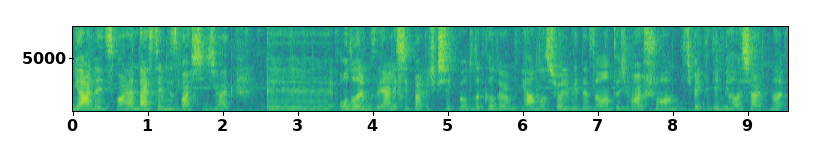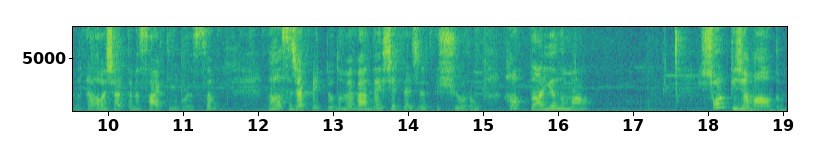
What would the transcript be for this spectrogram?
yarından itibaren derslerimiz başlayacak. E, odalarımıza yerleştik. Ben 3 kişilik bir odada kalıyorum. Yalnız şöyle bir dezavantajı var şu an. Hiç beklediğim bir hava şartına hava şartlarına sahip değil burası. Daha sıcak bekliyordum ve ben dehşet derecede üşüyorum. Hatta yanıma short pijama aldım.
